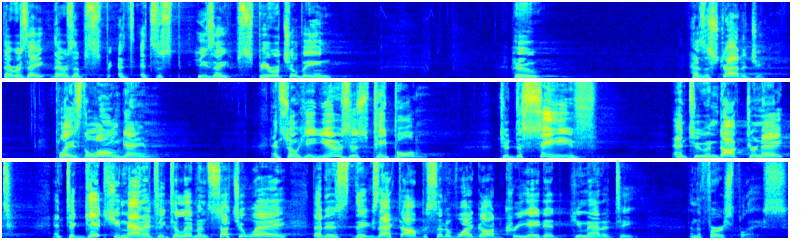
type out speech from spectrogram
there is a there's a it's a he's a spiritual being who has a strategy, plays the long game. And so he uses people to deceive and to indoctrinate and to get humanity to live in such a way that is the exact opposite of why God created humanity in the first place.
